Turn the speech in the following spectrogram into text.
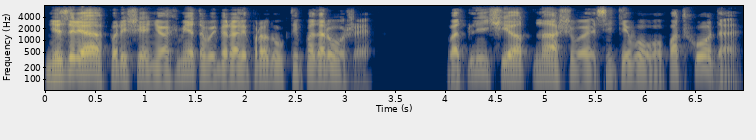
Не зря по решению Ахмета выбирали продукты подороже. В отличие от нашего сетевого подхода,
